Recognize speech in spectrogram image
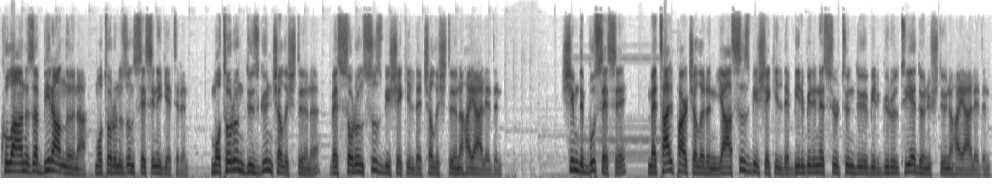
Kulağınıza bir anlığına motorunuzun sesini getirin. Motorun düzgün çalıştığını ve sorunsuz bir şekilde çalıştığını hayal edin. Şimdi bu sesi, metal parçaların yağsız bir şekilde birbirine sürtündüğü bir gürültüye dönüştüğünü hayal edin.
